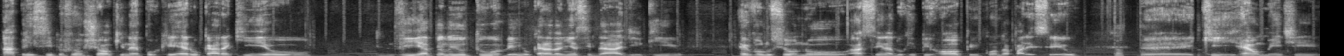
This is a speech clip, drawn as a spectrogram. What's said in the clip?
A princípio foi um choque, né? Porque era o cara que eu via pelo YouTube, o cara da minha cidade, que revolucionou a cena do hip hop quando apareceu, é, que realmente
